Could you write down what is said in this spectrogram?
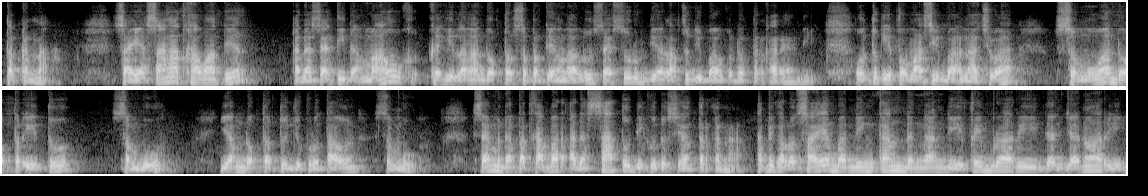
terkena. Saya sangat khawatir karena saya tidak mau kehilangan dokter seperti yang lalu, saya suruh dia langsung dibawa ke dokter Karyadi. Untuk informasi Mbak Najwa, semua dokter itu sembuh, yang dokter 70 tahun sembuh. Saya mendapat kabar ada satu di Kudus yang terkena. Tapi kalau saya bandingkan dengan di Februari dan Januari,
